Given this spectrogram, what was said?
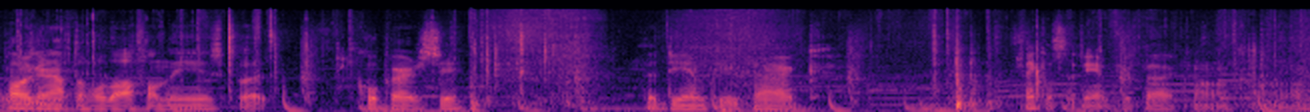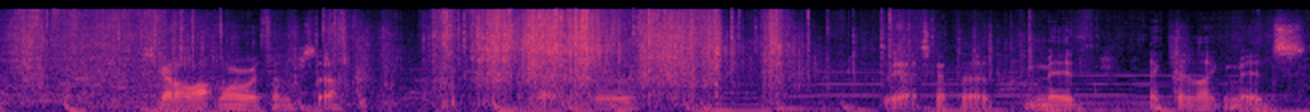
Probably gonna have to hold off on these, but cool pair to see. The DMP pack. I think it's the DMP pack. I don't know. It's got a lot more with them, so. Yeah, it's got the mid. I think they're like mids.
